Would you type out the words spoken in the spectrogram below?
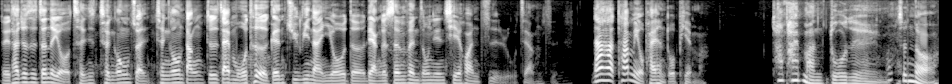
对他就是真的有成成功转成功当就是在模特跟 GV 男优的两个身份中间切换自如这样子。那他他没有拍很多片吗？他拍蛮多的欸，哦，真的哦。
